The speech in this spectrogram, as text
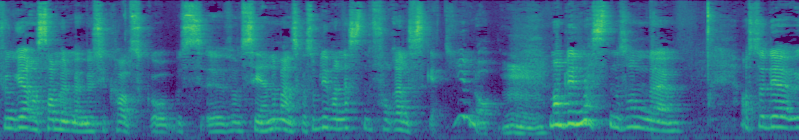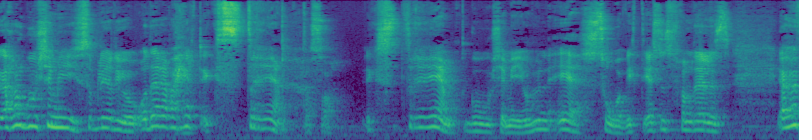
fungerer sammen med musikalsk og sånn scenemennesker, så blir man nesten forelsket. You know. Man blir nesten sånn Altså, det, Har du god kjemi, så blir det jo Og det der var helt ekstremt, altså. Ekstremt god kjemi. Og hun er så vittig. Jeg syns fremdeles ja, hun,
